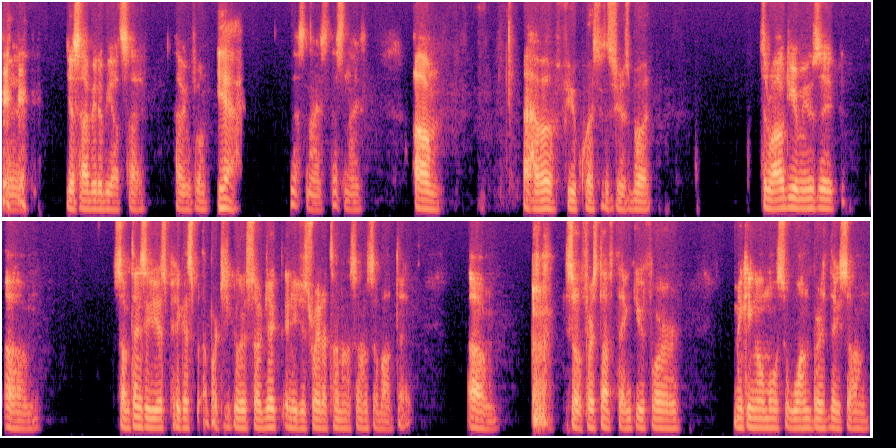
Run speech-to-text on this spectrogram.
Yeah. Just happy to be outside, having fun. yeah. That's nice. That's nice. Um, I have a few questions here, but throughout your music, um, sometimes you just pick a, a particular subject and you just write a ton of songs about that. Um, so first off, thank you for making almost one birthday song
